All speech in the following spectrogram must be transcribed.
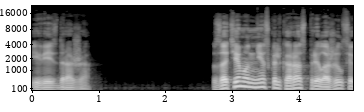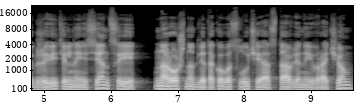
и весь дрожа. Затем он несколько раз приложился к живительной эссенции, нарочно для такого случая оставленной врачом,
